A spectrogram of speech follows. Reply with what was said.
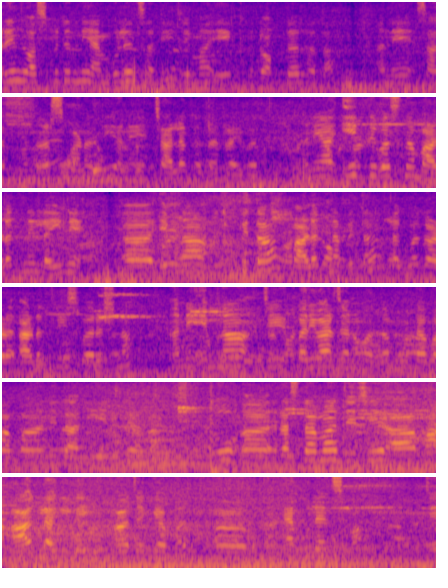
ઓરેન્જ હોસ્પિટલની એમ્બ્યુલન્સ હતી જેમાં એક ડૉક્ટર હતા અને સાથમાં નર્સ પણ હતી અને ચાલક હતા ડ્રાઈવર. અને આ એક દિવસના બાળકને લઈને એમના પિતા બાળકના પિતા લગભગ આડ- આડત્રીસ વર્ષના અને એમના જે પરિવારજનો હતા, મોટા બાપા અને દાદી એ રીતે હતા, તો રસ્તામાં જે છે, આમાં આગ લાગી ગઈ આ જગ્યા પર એમ્બ્યુલન્સમાં. જે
